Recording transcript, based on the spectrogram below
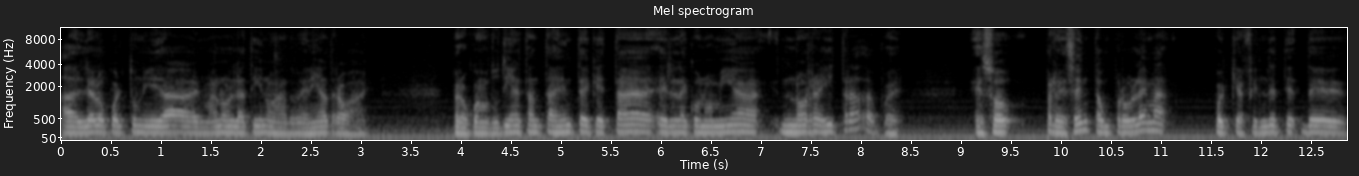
darle la oportunidad a hermanos latinos a venir a trabajar. Pero cuando tú tienes tanta gente que está en la economía no registrada, pues eso presenta un problema porque a fin de,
